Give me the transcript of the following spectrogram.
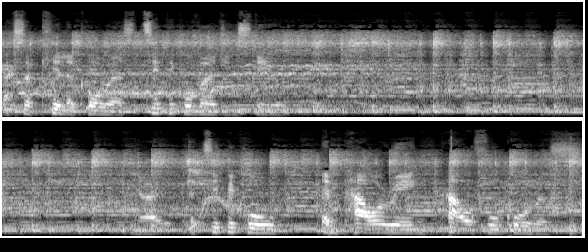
That's a killer chorus, typical Virgin Steele. A typical empowering, powerful chorus.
